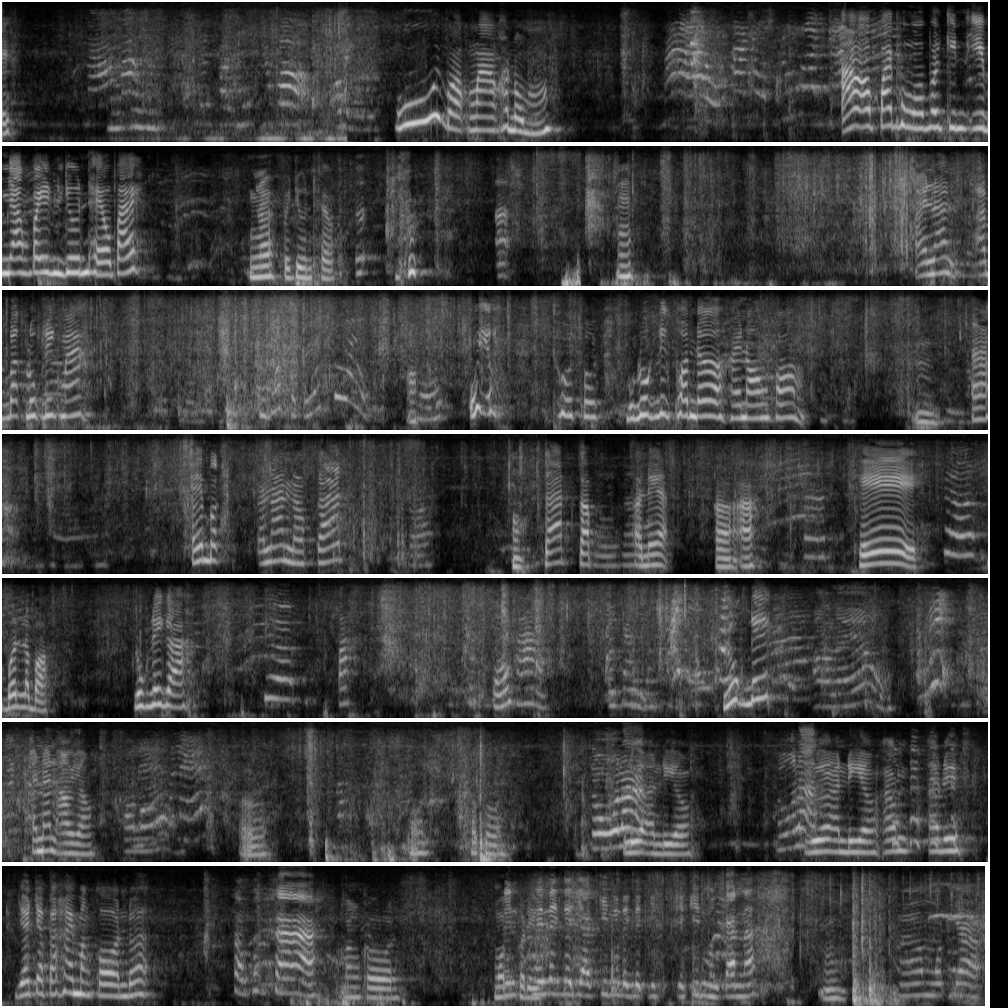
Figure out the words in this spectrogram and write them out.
อุ้ยบอกมาขนม เอาเอาไปผูเอาไปกินอิ่มยังไปยืนแถวไปเนอะไปยืนแถวอืมไอ้นั่นไอ้บักลุกลิกมาคือว่าช็อกโกแลตด้วยอ๋ออุ้ยโทษโทษบุกลุกลิกพร้อมเด้อให้น้องพร้อม อืมอะไอ้บักอันนั้นเนาะการ์ดอืมการ์ดกับอันเนี้ยอ่าอะโอเค เบิ้ลละบ่ลูกดิกอะเชื่อปะเดี๋ยวค่ะไอ้จังลูกดิกเอาแล้วไอ้นั่นเอายังเอาแล้วเออหมดเข้าก่อนหนูล่ะเรืออันเดียว หนูล่ะ เรืออันเดียว เอา เอาดิ เดี๋ยวจะไปให้มังกรด้วย ขอบคุณค่ะมังกร หมดพอดีเห็นเด็กๆอยากกินเด็กๆอยากกินเหมือนกันนะอืมอ๋อหมดยาก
